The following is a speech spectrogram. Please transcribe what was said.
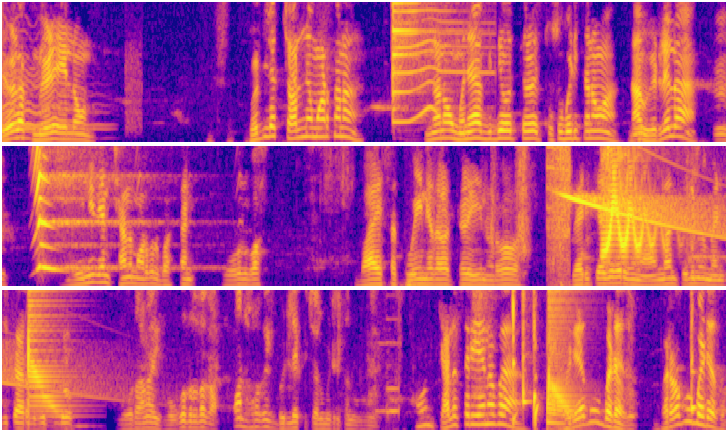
ಹೇಳಕ್ ಮೇಳೆ ಇಲ್ಲ ಅವ್ನು. ಬದ್ಲಕ್ ಚಾಲನೆ ಮಾಡ್ತಾನ. ಇನ್ನ ನಾವು ಮನ್ಯಾಗ ಇದ್ದೇವ ಹೇಳಿ ತುಸು ಬಡಿತಾನವ. ನಾವ್ ಇರ್ಲಿಲ್ಲ. ಹ್ಮ್. ಏನಿದೇನ್ ಚಂದ ಮಾಡೋದಿಲ್ಲ ಬಸ್ತಾನೆ. ನೋಡುನ್ ಬಾ. ಬಾಯ್ ಸತ್ ವೈನ್ ಅದಾಳ ಅಂತೇಳಿ ನೋಡು. ಬೇಡಿಕೆ ಆಗಿದ್ರೆ ಅಣ್ಣನ ತಲೆ ಮೇಲೆ ಮೆಣಸಿಕಾಯ ನೋಡಣ ಈಗ ಹೋಗೋದ್ರದಾಗ ಅಪ್ಪನ ಹೊರಗಾಗಿ ಬಿಡ್ಲಿಕ್ಕೆ ಚಾಲು ಮಾಡಿರ್ತಾನ. ಅವ್ನ ಕೆಲಸ ರೀ ಏನದ? ಬಡಿಯೋದು ಬಡಿಯೋದು. ಬರೋದು ಬಡಿಯೋದು.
